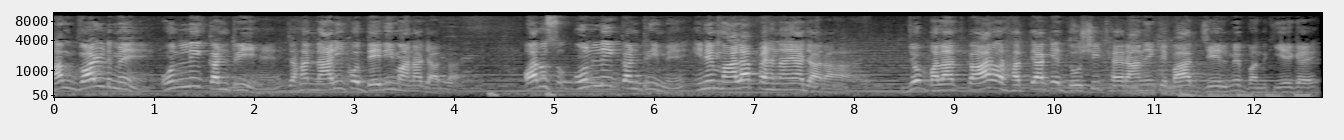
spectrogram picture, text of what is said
हम वर्ल्ड में ओनली कंट्री हैं जहाँ नारी को देवी माना जाता है और उस ओनली कंट्री में इन्हें माला पहनाया जा रहा है, जो बलात्कार और हत्या के दोषी ठहराने के बाद जेल में बंद किए गए।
